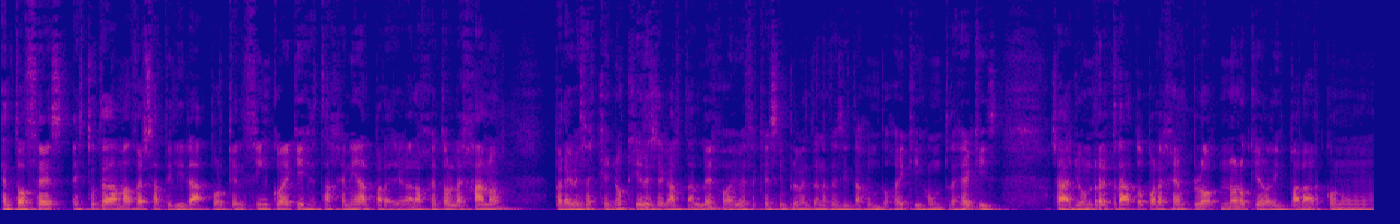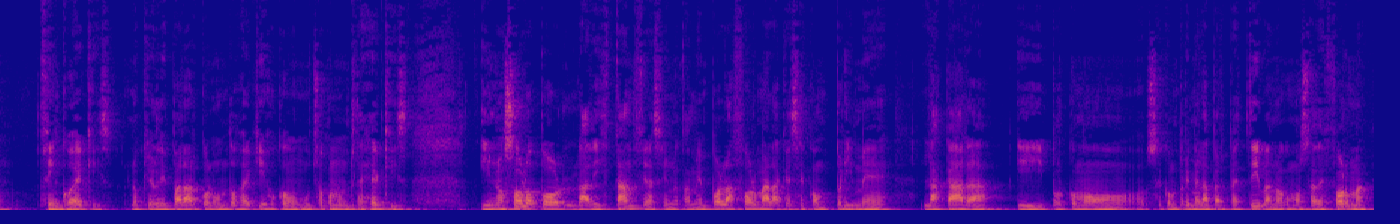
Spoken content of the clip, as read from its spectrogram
Entonces, esto te da más versatilidad, porque el 5X está genial para llegar a objetos lejanos, pero hay veces que no quieres llegar tan lejos, hay veces que simplemente necesitas un 2X o un 3X. O sea, yo un retrato, por ejemplo, no lo quiero disparar con un 5X, lo quiero disparar con un 2X o como mucho con un 3X. Y no solo por la distancia, sino también por la forma en la que se comprime la cara y por cómo se comprime la perspectiva, ¿no? Cómo se deforma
